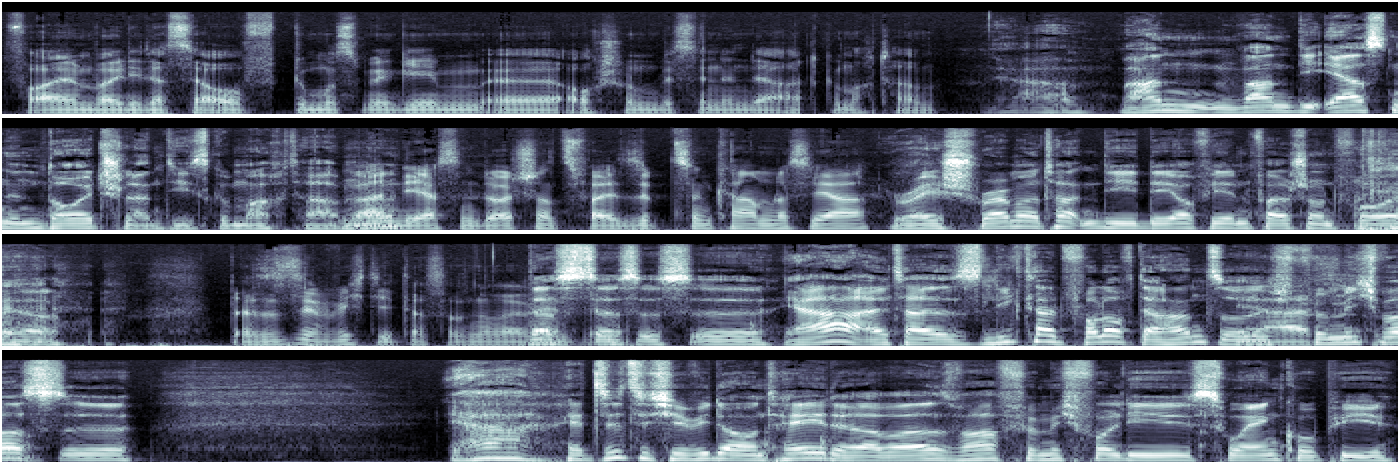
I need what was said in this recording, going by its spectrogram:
Vor allem, weil die das ja auf Du musst mir geben äh, auch schon ein bisschen in der Art gemacht haben. Ja, waren, waren die ersten in Deutschland, die es gemacht haben. Waren Ne? die ersten in Deutschland, 2017 kam das Jahr. Ray Schrammett hatten die Idee auf jeden Fall schon vorher. Das ist ja wichtig, dass das noch erwähnt das, das ist, äh, ja, Alter, es liegt halt voll auf der Hand so. Ja, ich, für mich war es, äh, Ja, jetzt sitze ich hier wieder und hate, aber das war für mich voll die Swank-Kopie.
